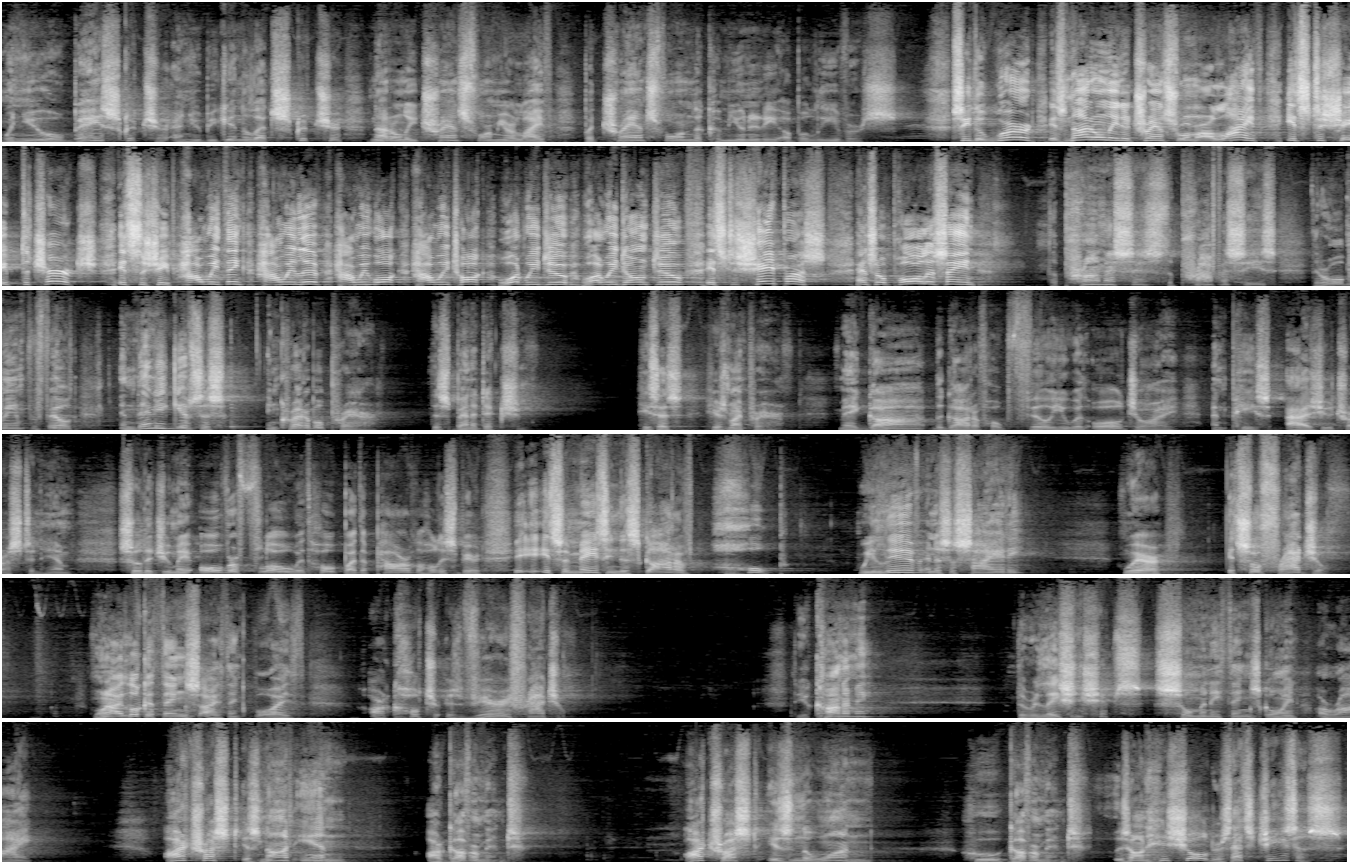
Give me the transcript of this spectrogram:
when you obey Scripture and you begin to let Scripture not only transform your life, but transform the community of believers. See, the Word is not only to transform our life, it's to shape the church. It's to shape how we think, how we live, how we walk, how we talk, what we do, what we don't do. It's to shape us. And so Paul is saying the promises, the prophecies, they're all being fulfilled. And then he gives us incredible prayer, this benediction. He says, Here's my prayer. May God, the God of hope, fill you with all joy and peace as you trust in Him, so that you may overflow with hope by the power of the Holy Spirit. It's amazing, this God of hope. We live in a society where it's so fragile. When I look at things, I think, boy, our culture is very fragile. The economy, the relationships, so many things going awry. Our trust is not in our government. Our trust is in the one who government is on his shoulders. That's Jesus.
